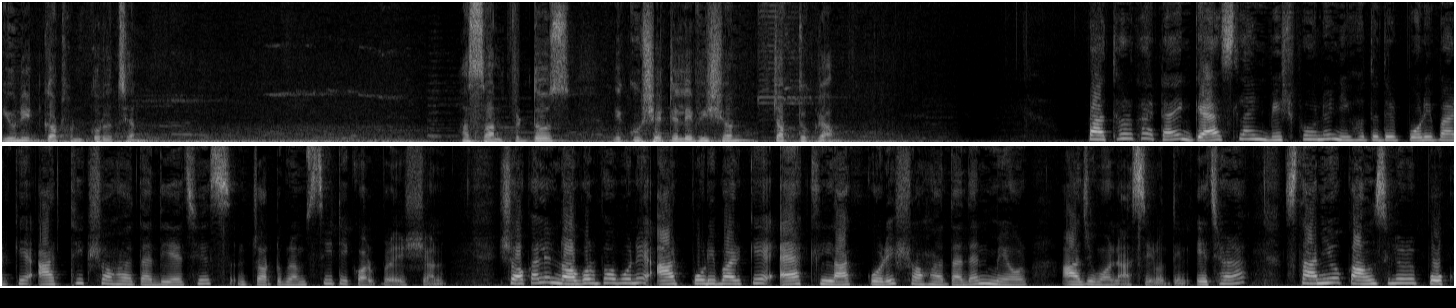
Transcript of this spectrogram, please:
ইউনিট গঠন করেছেন। হাসান ফিরদোস, একুশে টেলিভিশন, চট্টগ্রাম। পাথরঘাটায় গ্যাস লাইন বিস্ফোরণে নিহতদের পরিবারকে আর্থিক সহায়তা দিয়েছে চট্টগ্রাম সিটি কর্পোরেশন। সকালে নগর ভবনে আট পরিবারকে এক লাখ করে সহায়তা দেন মেয়র আজমন নাসির উদ্দিন। এছাড়া স্থানীয় কাউন্সিলরের পক্ষ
